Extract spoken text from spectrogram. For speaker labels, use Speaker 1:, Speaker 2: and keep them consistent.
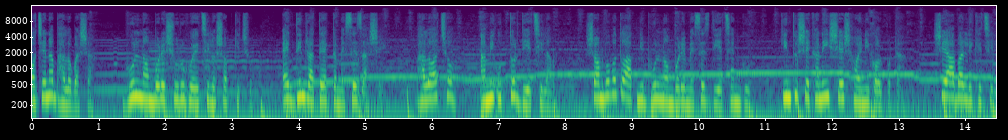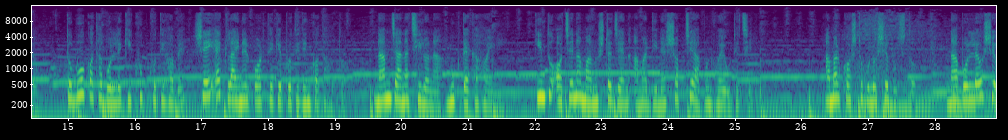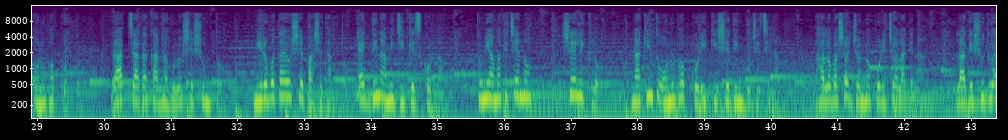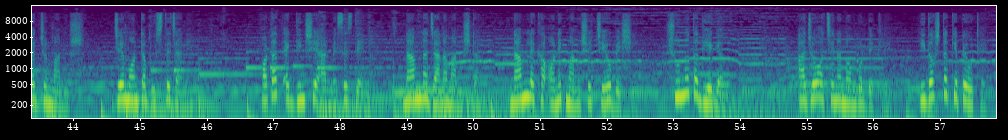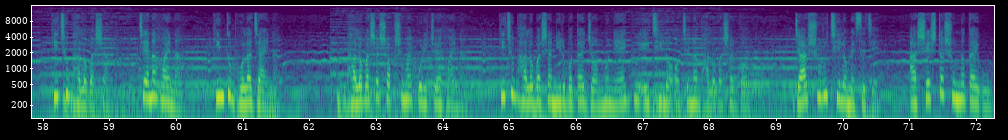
Speaker 1: অচেনা ভালোবাসা। ভুল নম্বরে শুরু হয়েছিল সবকিছু। একদিন রাতে একটা মেসেজ আসে। ভালো আছো? আমি উত্তর দিয়েছিলাম। সম্ভবত আপনি ভুল নম্বরে মেসেজ দিয়েছেন গু। কিন্তু সেখানেই শেষ হয়নি গল্পটা। সে আবার লিখেছিল। তবুও কথা বললে কি খুব ক্ষতি হবে? সেই এক লাইনের পর থেকে প্রতিদিন কথা হতো। নাম জানা ছিল না, মুখ দেখা হয়নি। কিন্তু অচেনা মানুষটা যেন আমার দিনের সবচেয়ে আপন হয়ে উঠেছিল। আমার কষ্টগুলো সে বুঝত। না বললেও সে অনুভব করত। রাত জাগা কান্নাগুলো সে শুনত, নীরবতায়ও সে পাশে থাকত। একদিন আমি জিজ্ঞেস করলাম, তুমি আমাকে চেনো? সে লিখল, না, কিন্তু অনুভব করি কি সেদিন বুঝেছিলাম। ভালোবাসার জন্য পরিচয় লাগে না, লাগে শুধু একজন মানুষ, যে মনটা বুঝতে জানে। হঠাৎ একদিন সে আর মেসেজ দেয়নি, নাম না জানা মানুষটা, নাম লেখা অনেক মানুষের চেয়েও বেশি। শূন্যতা দিয়ে গেল। আজও অচেনা নম্বর দেখলে, হৃদয়টা কেঁপে ওঠে, কিছু ভালোবাসা। চেনা হয় না, কিন্তু ভোলা যায় না। ভালোবাসা সবসময় পরিচয় হয় না। কিছু ভালোবাসা নির্বতায় জন্ম নেয় এই ছিল অচেনা ভালোবাসার গল্প। যার শুরু ছিল মেসেজে, আর শেষটা শূন্যতায় উ।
